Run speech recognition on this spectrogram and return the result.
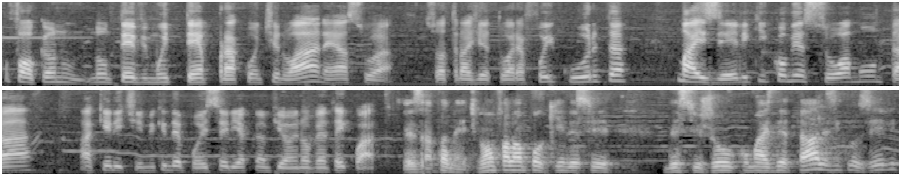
O Falcão não, não teve muito tempo para continuar, né? A sua, sua trajetória foi curta mas ele que começou a montar aquele time que depois seria campeão em 94. Exatamente. Vamos falar um pouquinho desse, desse jogo com mais detalhes, inclusive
